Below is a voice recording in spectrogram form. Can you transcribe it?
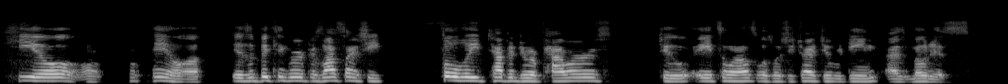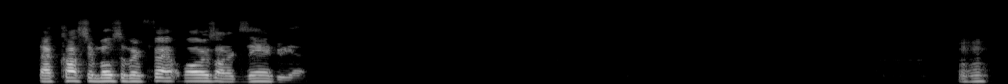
heal. Heal uh, is a big thing for her because last time she fully tapped into her powers to aid someone else was when she tried to redeem Asmodeus. That cost her most of her followers on Exandria. Mm-hmm.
